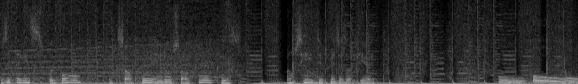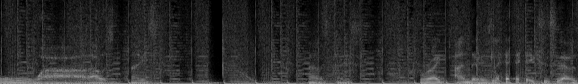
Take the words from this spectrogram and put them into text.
Is it, I guess, football? Like soccer, indoor soccer? Because I don't see any difference as of yet. Oh, oh, wow, that was nice. That was nice. Right under his legs. that was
